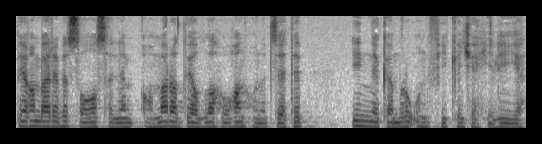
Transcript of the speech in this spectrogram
Пәйгамбәребез саллаллаһу галәйһи ва сәлләм Гомәр радыйаллаһу ганһуны төзәтеп, Иннәкә мруун фика җаһилия.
